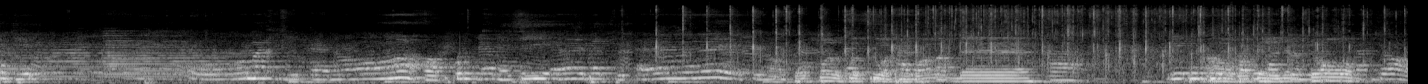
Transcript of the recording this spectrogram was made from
ไปคิดโอ้มาคิดแต่เนาะขอบคุณแม่แม่ซี่เอ้ยแม่คิดเอ้ยเอาโคเปอร์สดสวดให้หมอลำแดอ่ามีผู้พูดปฏิบัติดีรับชอบ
